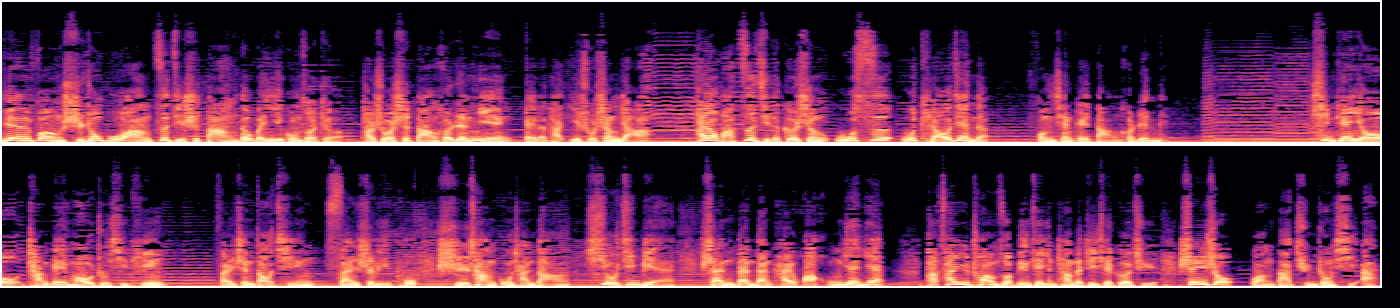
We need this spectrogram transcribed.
岳恩凤始终不忘自己是党的文艺工作者，他说是党和人民给了他艺术生涯，他要把自己的歌声无私、无条件的。奉献给党和人民。信天游唱给毛主席听，翻身道情三十里铺，实唱共产党绣金匾，山丹丹开花红艳艳。他参与创作并且演唱的这些歌曲，深受广大群众喜爱。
